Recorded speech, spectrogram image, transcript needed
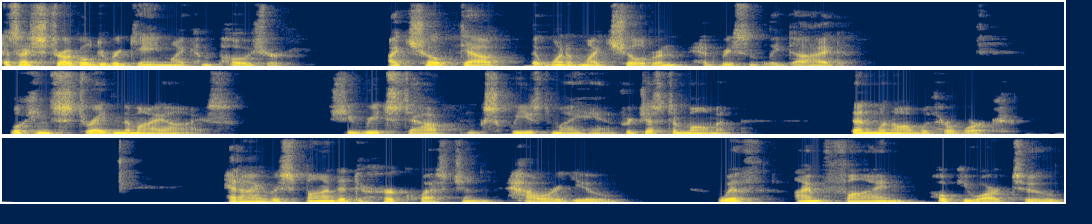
As I struggled to regain my composure, I choked out that one of my children had recently died. Looking straight into my eyes, she reached out and squeezed my hand for just a moment, then went on with her work. Had I responded to her question, How are you? with, I'm fine, hope you are too,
